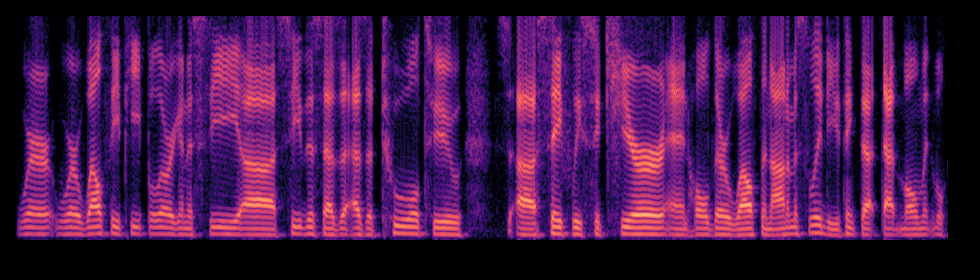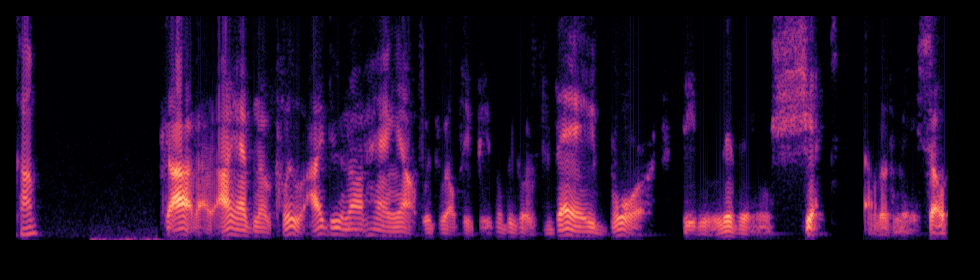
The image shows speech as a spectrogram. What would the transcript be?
Where where wealthy people are going to see uh, see this as a, as a tool to uh, safely secure and hold their wealth anonymously? Do you think that that moment will come? God, I have no clue. I do not hang out with wealthy people because they bore the living shit out of me. So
